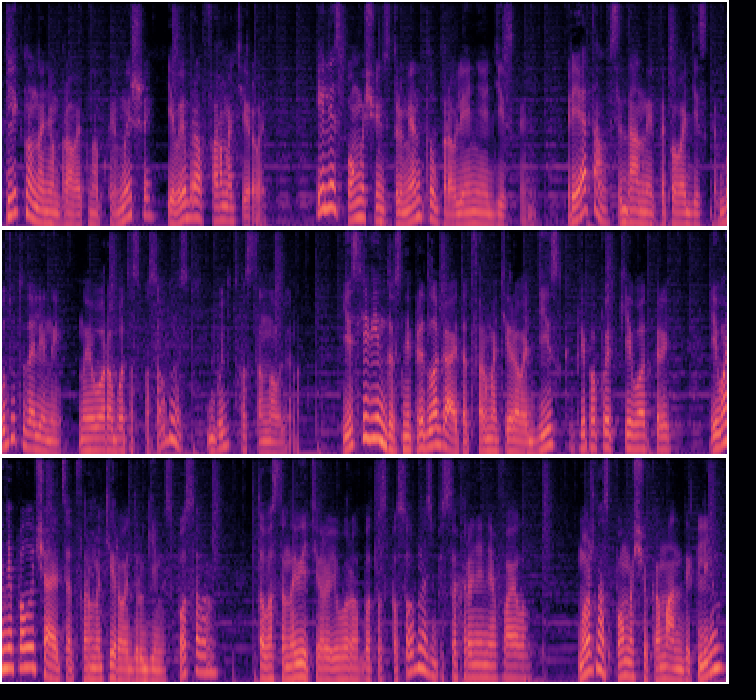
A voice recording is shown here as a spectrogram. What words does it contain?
кликнув на нем правой кнопкой мыши и выбрав «Форматировать» или с помощью инструмента управления дисками. При этом все данные такого диска будут удалены, но его работоспособность будет восстановлена. Если Windows не предлагает отформатировать диск при попытке его открыть, его не получается отформатировать другими способами, то восстановить его работоспособность без сохранения файлов можно с помощью команды clean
